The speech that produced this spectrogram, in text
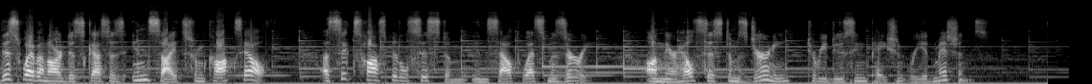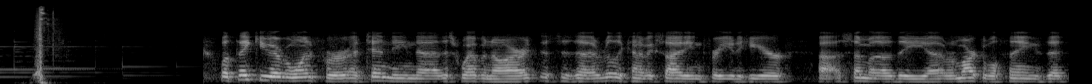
This webinar discusses insights from Cox Health, a six hospital system in southwest Missouri, on their health system's journey to reducing patient readmissions. Well, thank you everyone for attending uh, this webinar. This is uh, really kind of exciting for you to hear uh, some of the uh, remarkable things that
